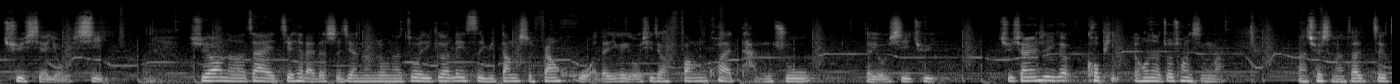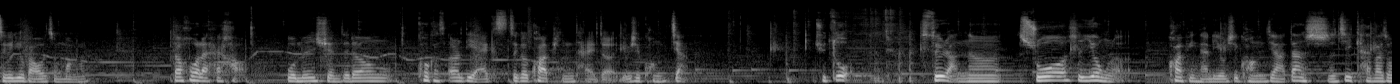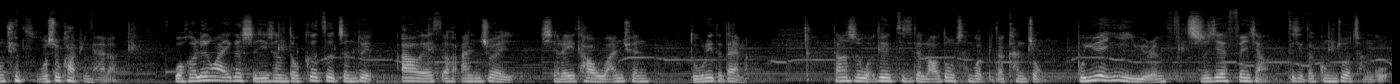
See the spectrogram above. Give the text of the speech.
去写游戏，需要呢在接下来的时间当中呢，做一个类似于当时非常火的一个游戏叫方块弹珠的游戏，去去相当于是一个 copy，然后呢做创新嘛。啊，确实呢，在这这个又把我整懵了。到后来还好，我们选择了用 Cocos 2DX 这个跨平台的游戏框架去做。虽然呢说是用了跨平台的游戏框架，但实际开发中却不是跨平台的。我和另外一个实习生都各自针对 iOS 和 Android 写了一套完全独立的代码。当时我对自己的劳动成果比较看重，不愿意与人直接分享自己的工作成果。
